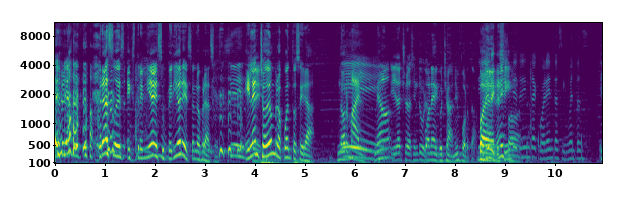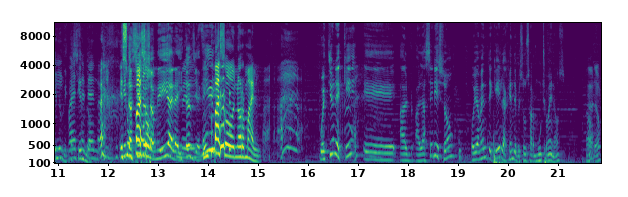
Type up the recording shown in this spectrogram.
El brazo. brazo es extremidades superiores son los brazos. El Sí. ancho de hombros, ¿cuánto será? Normal, Eh, ¿no? Y el ancho de la cintura. Poné, escuchá, no importa. Bueno, Ponele que no sí. importa. 30, 40, 50 ¿Qué es lo que está haciendo? 70. Es ¿Qué un paso, esa medida de la distancia? Un paso normal. Cuestión es que eh, al, al hacer eso, obviamente que la gente empezó a usar mucho menos. ¿no? Claro.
